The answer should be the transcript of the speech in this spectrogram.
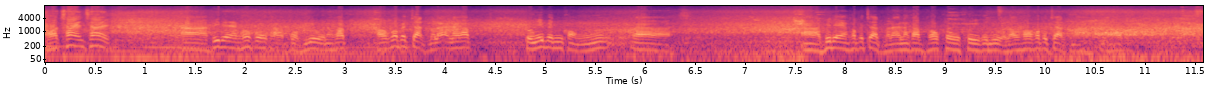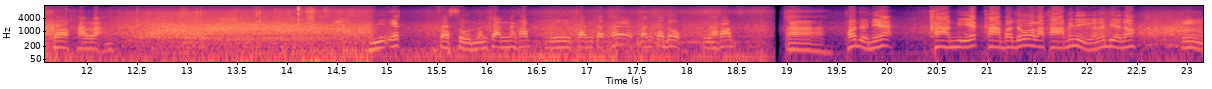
อ๋อใช่ใช่พี่แดงเขาเคยถามผมอยู่นะครับ เขาก็ไปจัดมาแล้วนะครับ ตัวนี้เป็นของอ่าอ่าพี่แดงเขาไปจัดมาแล้วนะครับเขาเคยคุยกันอยู่แล้วเขาก็ไปจัดมานะครับก็คันหลัง VX 80เหมือนกันนะครับ มีกันกระแทกกันกระดกนะครับ อ่า เพราะเดี๋ยวนี้คาน VX คานพาโดราคาไม่หนีกันนะเบียร์เนาะ อืม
